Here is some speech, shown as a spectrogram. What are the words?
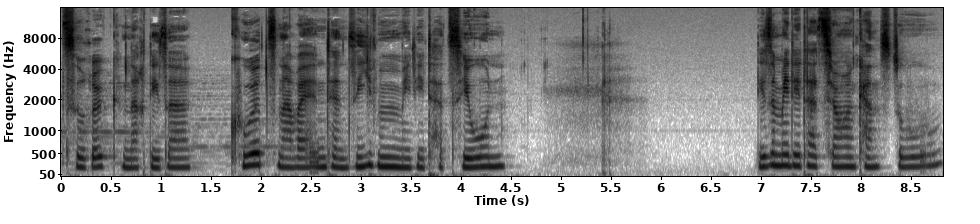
zurück nach dieser kurzen, aber intensiven Meditation. Diese Meditation kannst du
